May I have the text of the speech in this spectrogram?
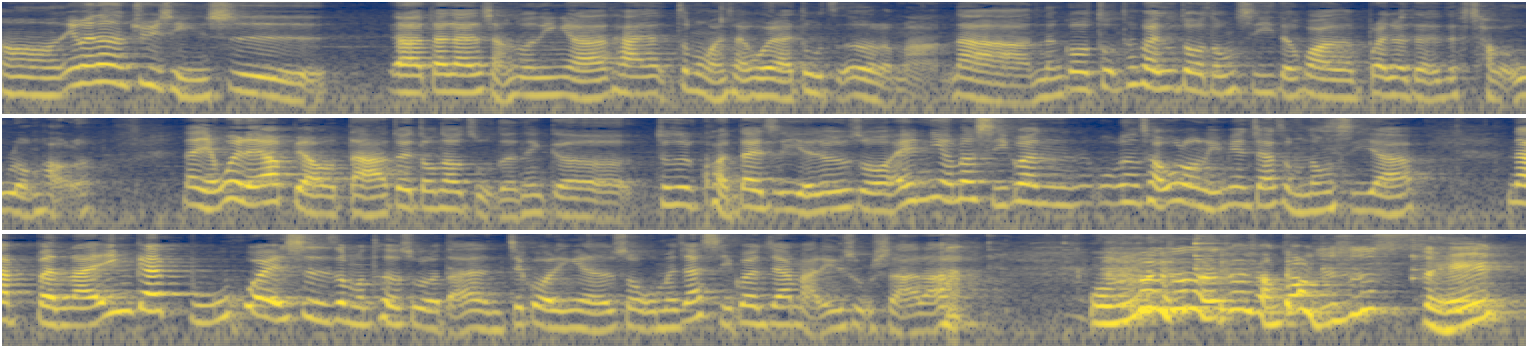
嗯，因为那个剧情是，呃，大家想说铃芽他这么晚才回来，肚子饿了嘛，那能够做特快速做的东西的话，不然就得炒个乌龙好了。那也为了要表达对东道主的那个就是款待之意，就是说，哎、你有没有习惯乌龙炒乌龙里面加什么东西呀、啊？那本来应该不会是这么特殊的答案，结果铃芽就说：“我们家习惯加马铃薯沙拉。”我们真的在想，到底是谁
